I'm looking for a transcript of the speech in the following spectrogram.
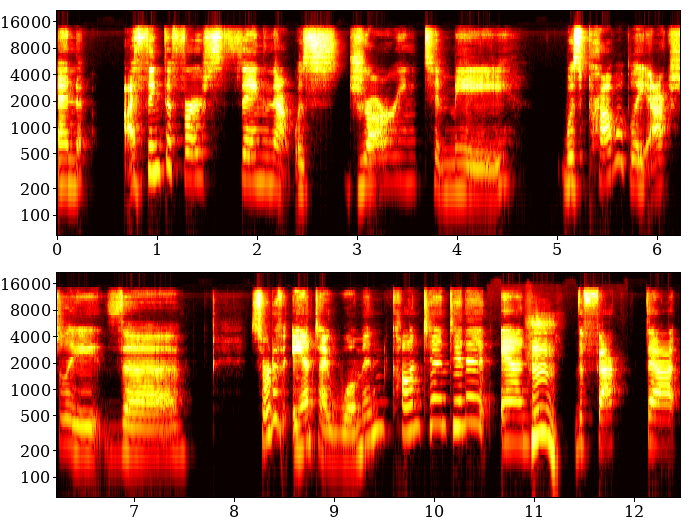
And I think the first thing that was jarring to me was probably actually the sort of anti woman content in it. And hmm. the fact that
